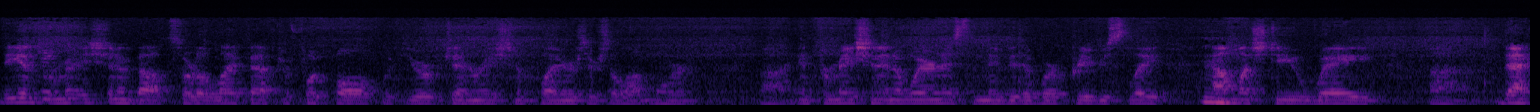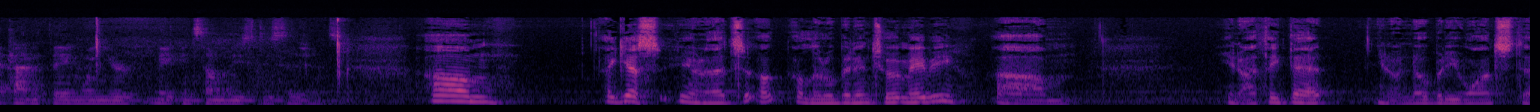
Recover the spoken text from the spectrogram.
The information about sort of life after football with your generation of players, there's a lot more uh, information and awareness than maybe there were previously. How Hmm. much do you weigh uh, that kind of thing when you're making some of these decisions? Um, I guess you know that's a, a little bit into it, maybe. Um, you know, I think that you know nobody wants to.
